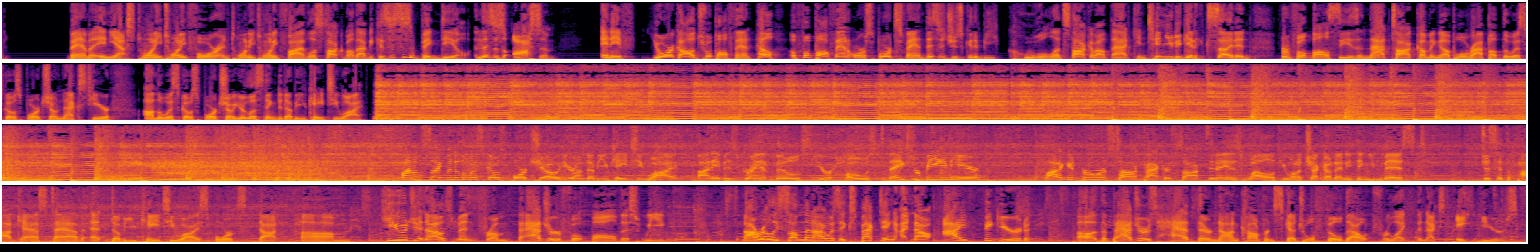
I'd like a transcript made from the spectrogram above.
Bama in yes 2024 and 2025. Let's talk about that because this is a big deal and this is awesome. And if you're a college football fan, hell, a football fan or a sports fan, this is just going to be cool. Let's talk about that. Continue to get excited for football season. That talk coming up. We'll wrap up the Wisco Sports Show next here on the Wisco Sports Show. You're listening to WKTY. Segment of the Wisco Sports Show here on WKTY. My name is Grant Bills, your host. Thanks for being here. A lot of good Brewers talk, Packers talk today as well. If you want to check out anything you missed, just hit the podcast tab at WKTYSports.com. Huge announcement from Badger football this week. Not really something I was expecting. Now, I figured uh, the Badgers had their non conference schedule filled out for like the next eight years.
